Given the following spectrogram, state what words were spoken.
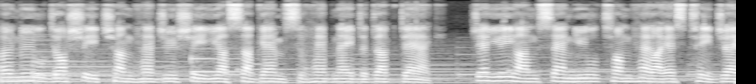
Onul doshi chung haju shi yasugam sahab nada duk dak. Yul Tong Ha ISTJ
